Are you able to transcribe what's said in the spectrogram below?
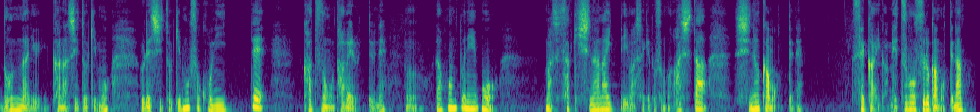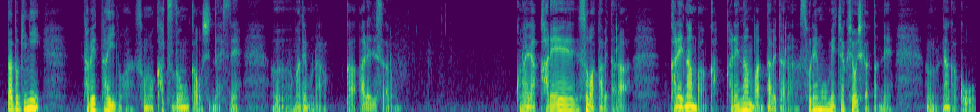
うどんなに悲しい時も嬉しい時もそこに行ってカツ丼を食べるっていうね、うん、だ本当にもう、まあ、さっき死なないって言いましたけどその明日死ぬかもってね世界が滅亡するかもってなった時に食べたいのはそのカツ丼かもしれないですね。うん、まあでもなんかあれですあのこの間カレーそば食べたらカレー南蛮か。カレー南蛮食べたらそれもめちゃくちゃ美味しかったんで、うん、なんかこう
